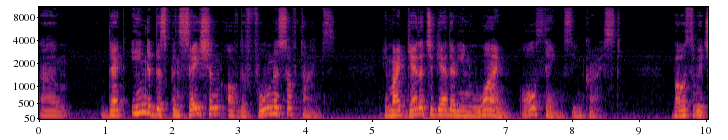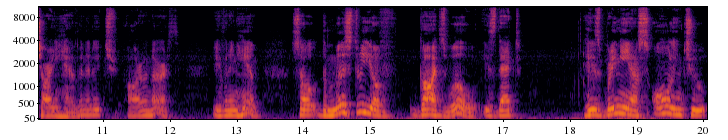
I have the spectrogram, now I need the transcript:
um, that in the dispensation of the fullness of times, he might gather together in one all things in Christ, both which are in heaven and which are on earth, even in him. So the mystery of God's will is that He's bringing us all into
